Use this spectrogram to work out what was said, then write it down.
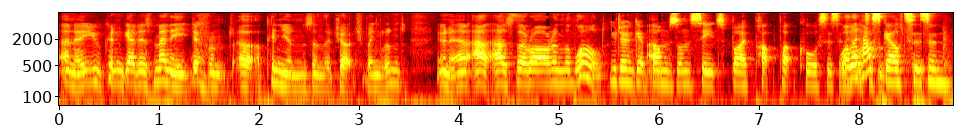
You know, you can get as many different uh, opinions in the Church of England, you know, a, as there are in the world. You don't get bums on seats by putt putt courses and Well, they helter haven't. skelters and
